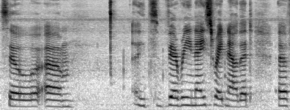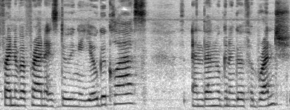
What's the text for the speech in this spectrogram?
so um, it's very nice right now that a friend of a friend is doing a yoga class, and then we're gonna go for brunch,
